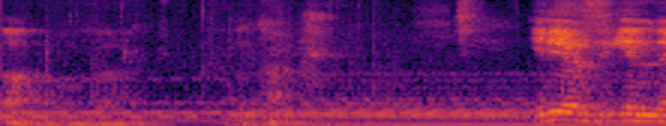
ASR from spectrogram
of the country. It is in the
